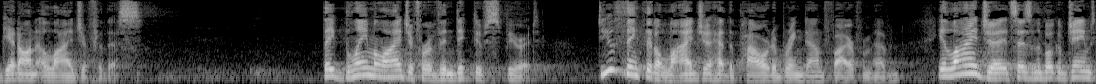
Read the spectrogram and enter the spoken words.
get on Elijah for this. They blame Elijah for a vindictive spirit. Do you think that Elijah had the power to bring down fire from heaven? Elijah, it says in the book of James,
